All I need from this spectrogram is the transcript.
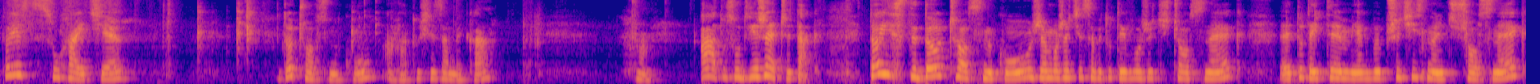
To jest, słuchajcie, do czosnku. Aha, tu się zamyka. Hmm. A, tu są dwie rzeczy, tak. To jest do czosnku, że możecie sobie tutaj włożyć czosnek, e, tutaj tym jakby przycisnąć czosnek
